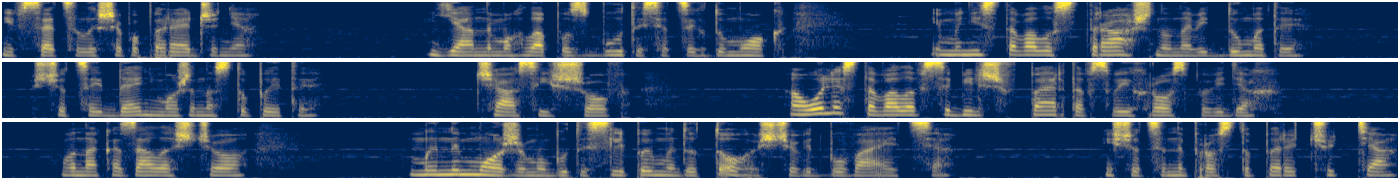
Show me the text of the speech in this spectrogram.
і все це лише попередження. Я не могла позбутися цих думок, і мені ставало страшно навіть думати, що цей день може наступити. Час йшов, а Оля ставала все більш вперта в своїх розповідях. Вона казала, що Ми не можемо бути сліпими до того, що відбувається, і що це не просто передчуття.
